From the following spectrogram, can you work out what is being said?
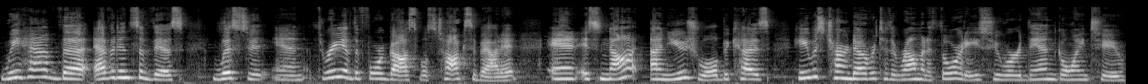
We have the evidence of this listed in three of the four gospels talks about it and it's not unusual because he was turned over to the Roman authorities who were then going to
